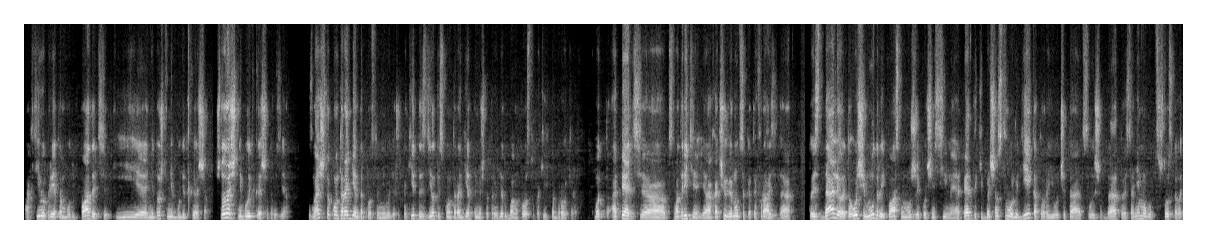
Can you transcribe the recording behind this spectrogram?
активы при этом будут падать, и не то, что не будет кэша. Что значит не будет кэша, друзья? Значит, что контрагенты просто не выдержат. Какие-то сделки с контрагентами, что приведет к банкротству каких-то брокеров. Вот опять, э, смотрите, я хочу вернуться к этой фразе, да. То есть Далио – это очень мудрый и классный мужик, очень сильный. И опять-таки большинство людей, которые его читают, слышат, да, то есть они могут что сказать?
